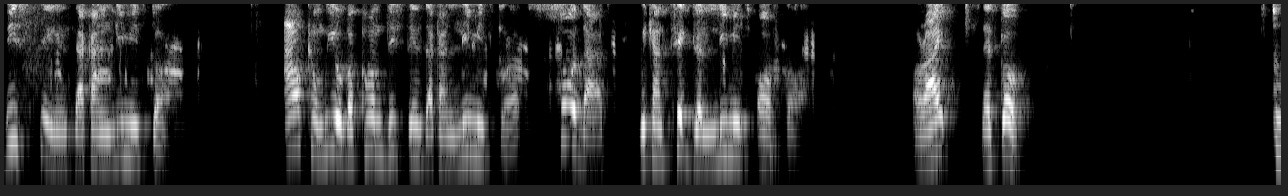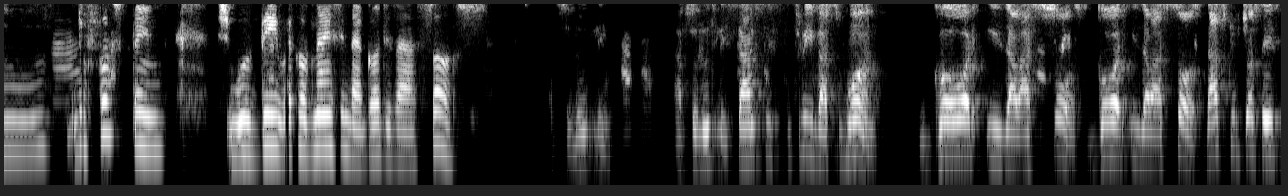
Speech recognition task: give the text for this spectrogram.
these things that can limit God? How can we overcome these things that can limit God so that we can take the limit of God? All right, let's go. Um, the first thing would be recognizing that God is our source. Absolutely. Absolutely. Psalm 63, verse 1. God is our source. God is our source. That scripture says,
